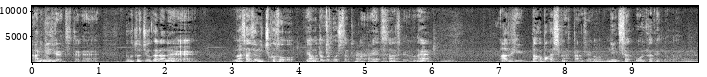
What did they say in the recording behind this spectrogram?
アニメージやっててね僕途中からね、まあ、最初のうちこそ「大和がどうした」とかやってたんですけどねある日バカバカしくなったんですよ、うん、人気作を追いかけるのが、うん、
